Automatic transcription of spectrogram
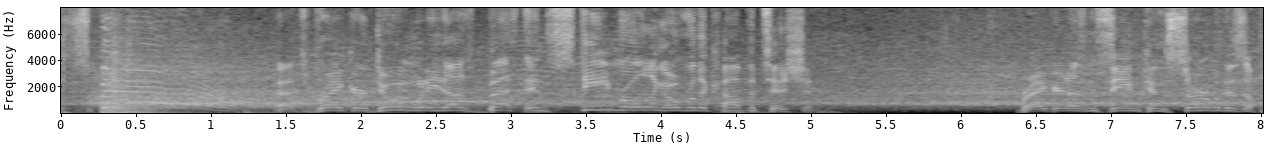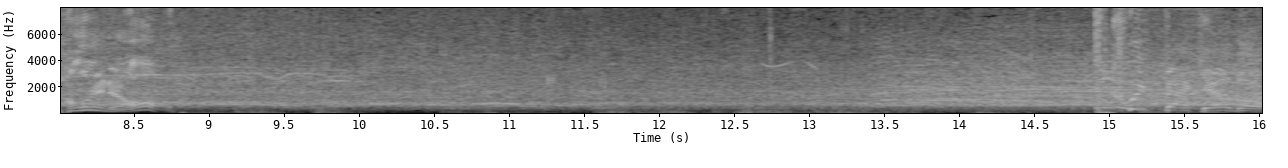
Spear! That's Breakker doing what he does best in steamrolling over the competition. Breakker doesn't seem concerned with his opponent at all. Quick back elbow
